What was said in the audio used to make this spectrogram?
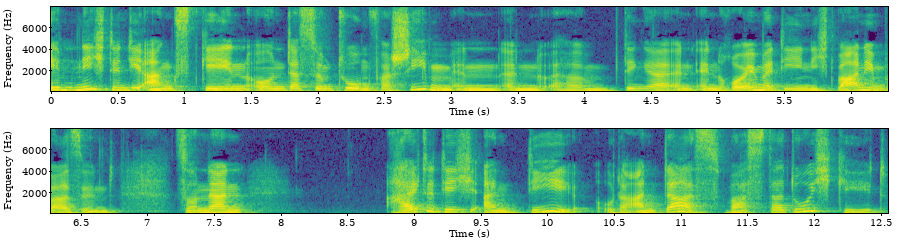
eben nicht in die Angst gehen und das Symptom verschieben in, in ähm, Dinge, in, in Räume, die nicht wahrnehmbar sind, sondern halte dich an die oder an das, was da durchgeht.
